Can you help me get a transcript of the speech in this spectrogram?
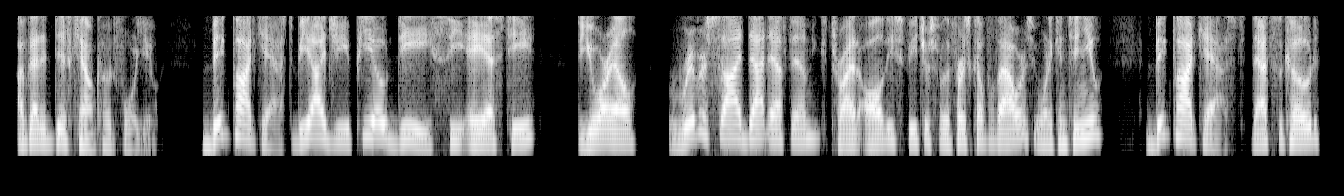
I've got a discount code for you. Big Podcast, B I G P O D C A S T. The URL riverside.fm. You can try out all these features for the first couple of hours. You want to continue? Big Podcast. That's the code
